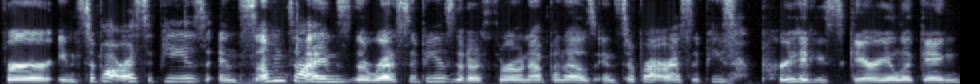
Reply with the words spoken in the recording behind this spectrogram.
for Instapot recipes, and sometimes the recipes that are thrown up in those Instapot recipes are pretty scary looking.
